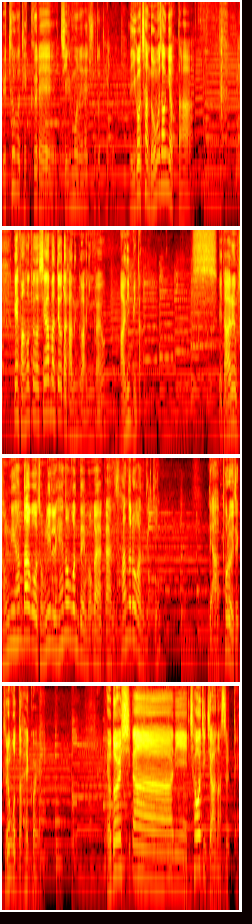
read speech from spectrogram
유튜브 댓글에 질문을 해주셔도 되고요. 이거 참 너무 성의 없다. 그냥 방송 켜서 시간만 때우다 가는 거 아닌가요? 아닙니다. 나름 정리한다고 정리를 해놓은 건데 뭔가 약간 산으로 가는 느낌? 근데 앞으로 이제 그런 것도 할 거예요. 8시간이 채워지지 않았을 때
